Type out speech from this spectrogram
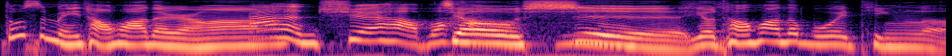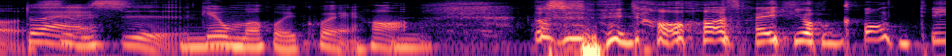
都是没桃花的人啊。他很缺，好不好？就是有桃花都不会听了，对，是不是？给我们回馈哈，都是没桃花才有空听。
